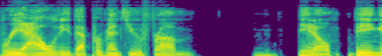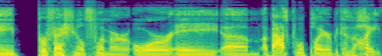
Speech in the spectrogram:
reality that prevents you from you know being a professional swimmer or a um, a basketball player because of height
